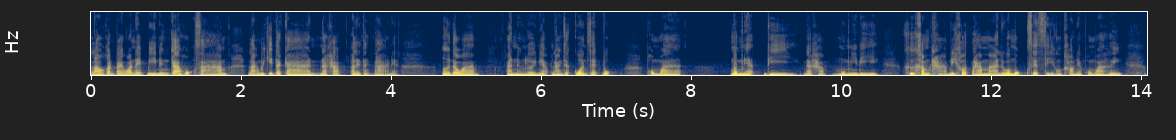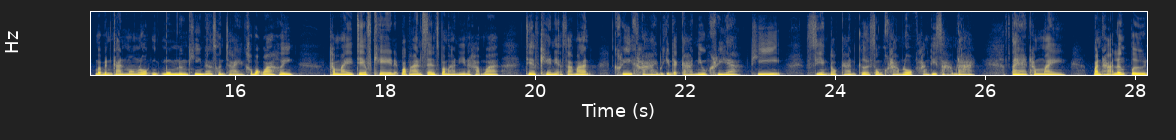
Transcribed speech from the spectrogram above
เล่ากันไปว่าในปี 1963 หลังวิกฤตการณ์นะครับอะไรต่างๆเนี่ยเออแต่ว่าอันนึงเลยเนี่ยหลังจากกวนเสร็จปุ๊บผมว่ามุมเนี้ยดีนะครับมุมนี้ดีคือคำถามที่เขาตามมาหรือว่ามุกเสียดสีของเขาเนี่ยผมว่าเฮ้ยมันเป็นการมองโลกอีกมุมหนึ่งที่น่าสนใจ เขาบอกว่าเฮ้ย ทำไม JFK เนี่ยประมาณเซนส์ประมาณนี้นะครับว่า JFK เนี่ยสามารถคลี่คลายวิกฤตการณ์นิวเคลียร์ที่เสี่ยงต่อการเกิดสงครามโลกครั้งที่ 3 ได้ แต่ทำไมปัญหาเรื่องปืน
